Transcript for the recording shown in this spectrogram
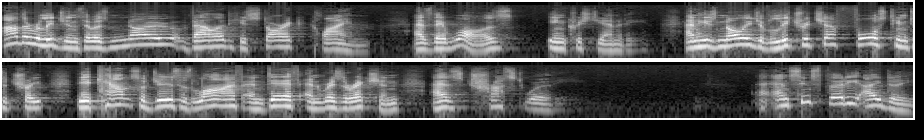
other religions there was no valid historic claim as there was in Christianity and his knowledge of literature forced him to treat the accounts of Jesus' life and death and resurrection as trustworthy. And since 30 AD,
